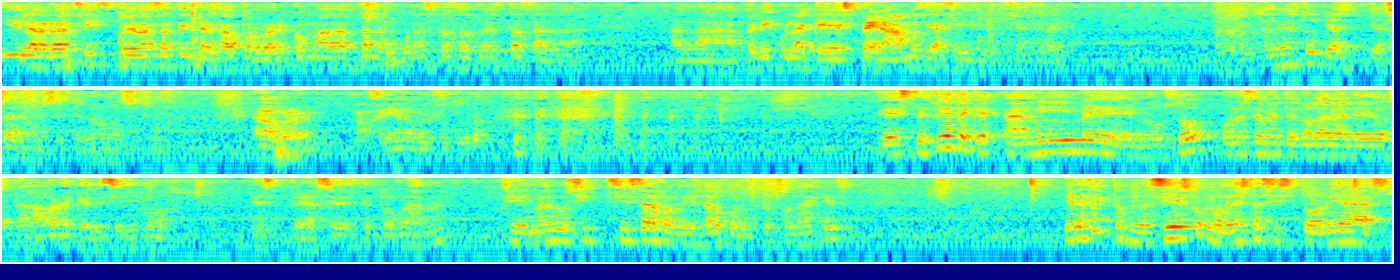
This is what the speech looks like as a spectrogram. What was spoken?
y la verdad sí estoy bastante interesado por ver cómo adaptan algunas cosas de estas a la, a la película que esperamos y así se estrena. Bueno, cuando salga esto ya, ya sabemos si estrenó o no se estrenó. Ah, pero no sé, yo no veo el futuro. Este, fíjate que a mí me, me gustó, honestamente no la había leído hasta ahora que decidimos este, hacer este programa. Sin embargo, sí, sí estaba familiarizado con los personajes. Y en efecto, pues así es como de estas historias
